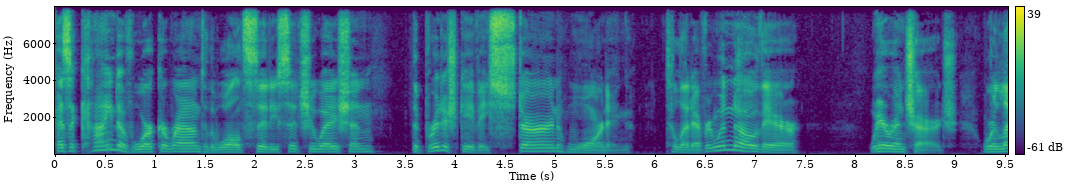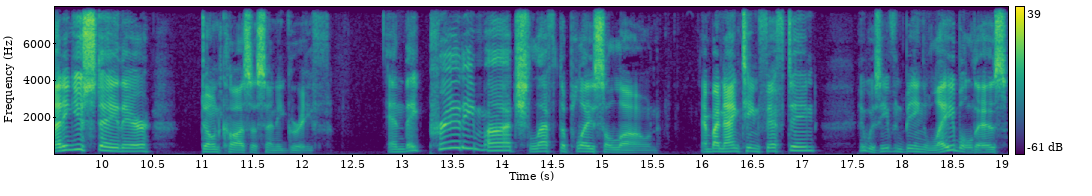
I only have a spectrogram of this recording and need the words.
As a kind of workaround to the walled city situation, the British gave a stern warning to let everyone know there we're in charge. We're letting you stay there, don't cause us any grief. And they pretty much left the place alone. And by 1915, it was even being labeled as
